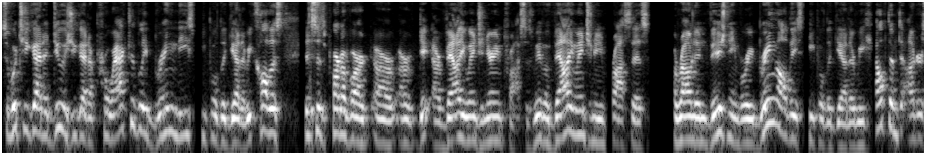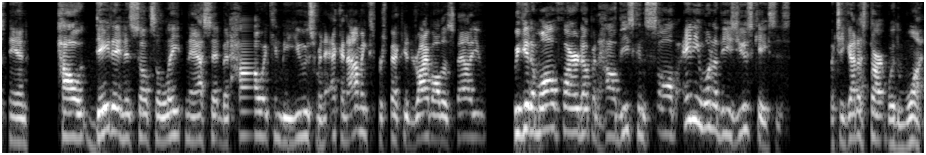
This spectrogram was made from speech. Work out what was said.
So what you got to do is you got to proactively bring these people together. We call this, this is part of our, our, our, our, value engineering process. We have a value engineering process around envisioning where we bring all these people together. We help them to understand how data in itself is a latent asset, but how it can be used from an economics perspective to drive all this value. We get them all fired up and how these can solve any one of these use cases. But you got to start with one.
